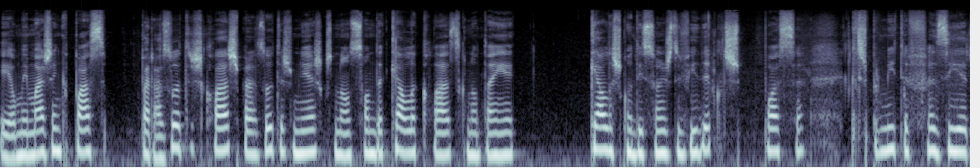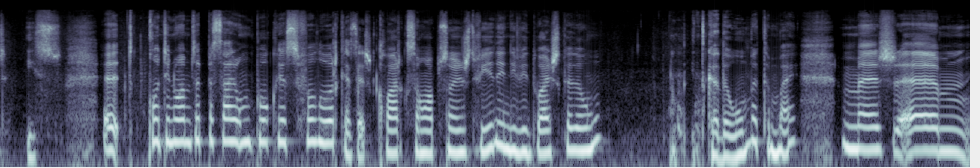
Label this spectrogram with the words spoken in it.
É uma imagem que passa para as outras classes, para as outras mulheres que não são daquela classe, que não têm aquelas condições de vida que lhes possa, que lhes permita fazer isso. Uh, continuamos a passar um pouco esse valor, quer dizer, claro que são opções de vida individuais de cada um, de cada uma também, mas ehm,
